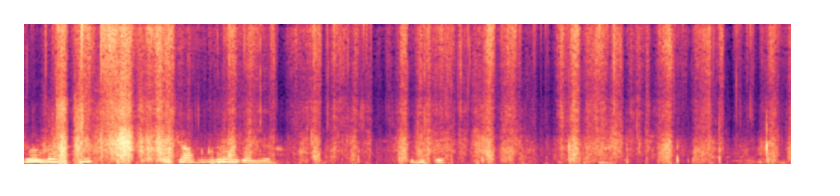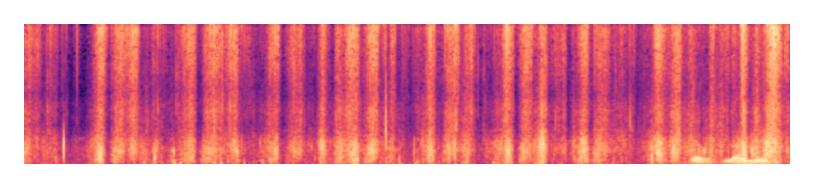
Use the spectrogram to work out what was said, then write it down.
görmesi imkansızlığına geliyor. Gibi. Evet ilerliyoruz.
